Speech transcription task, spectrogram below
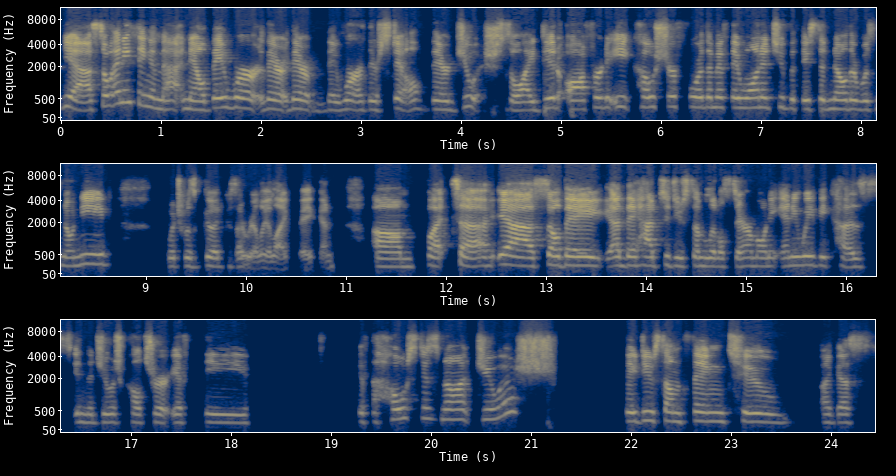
yeah. So anything in that. Now they were they're they're they were they're still they're Jewish. So I did offer to eat kosher for them if they wanted to, but they said no, there was no need, which was good because I really like bacon. Um, but uh, yeah, so they they had to do some little ceremony anyway because in the Jewish culture, if the if the host is not Jewish, they do something to I guess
